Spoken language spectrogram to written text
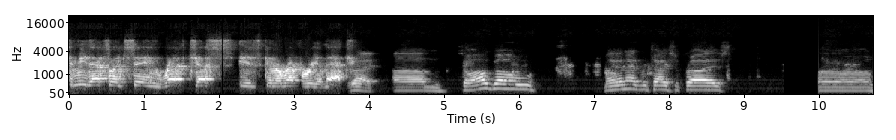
to me that's like saying ref Jess is gonna referee a match. Right. Um, so I'll go my unadvertised surprise. Uh,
